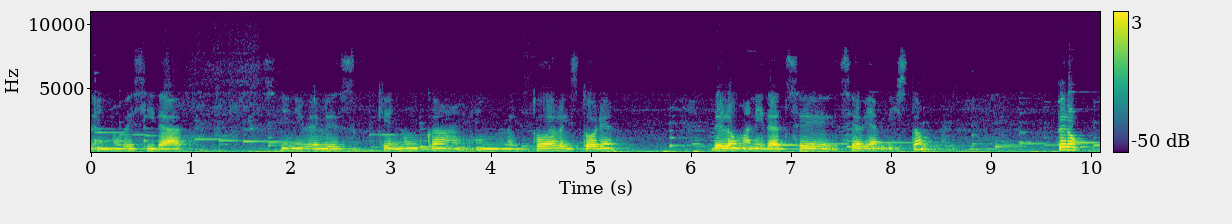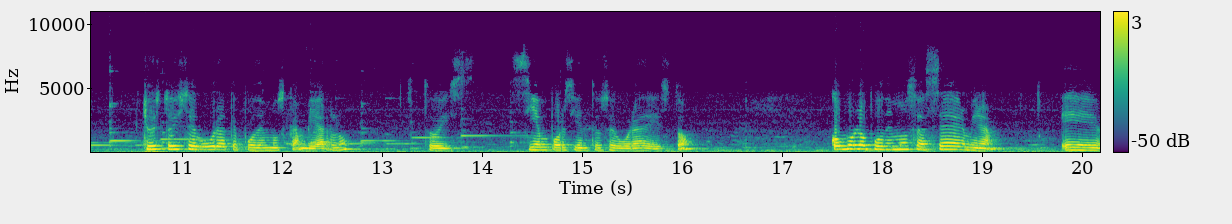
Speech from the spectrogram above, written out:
en obesidad, niveles que nunca en toda la historia de la humanidad se, se habían visto. Pero yo estoy segura que podemos cambiarlo estoy 100% segura de esto. ¿Cómo lo podemos hacer? Mira, eh,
